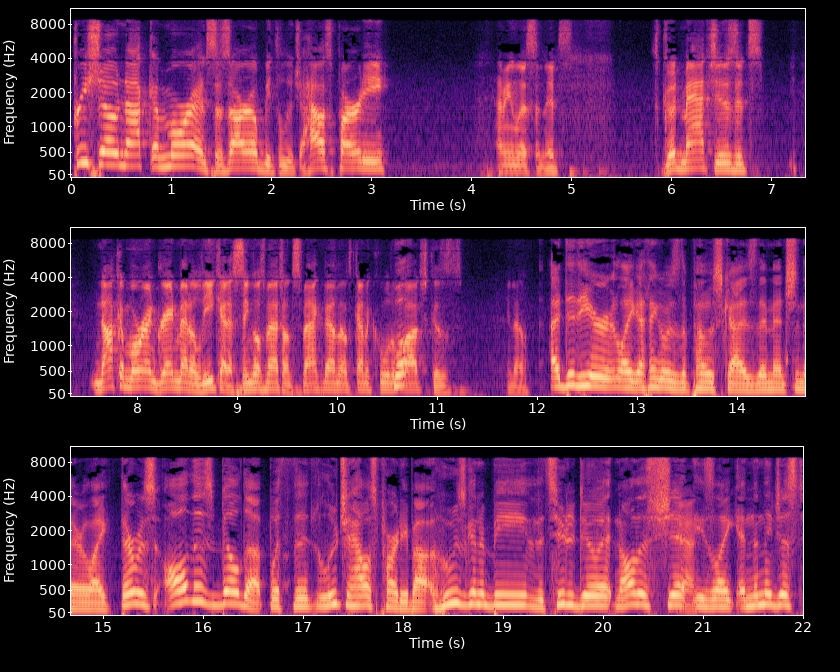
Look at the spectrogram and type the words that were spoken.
pre-show Nakamura and Cesaro beat the Lucha House Party. I mean, listen, it's it's good matches. It's Nakamura and Grand Metalik had a singles match on SmackDown that was kind of cool to Well- watch because you know I did hear, like, I think it was the post guys, they mentioned they were like, there was all this build up with the Lucha House party about who's going to be the two to do it and all this shit. Yeah. He's like, and then they just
